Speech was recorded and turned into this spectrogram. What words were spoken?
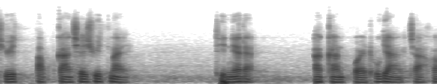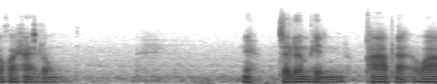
ชีวิตปรับการใช้ชีวิตใหม่ ทีนี้แหละอาการป่วยทุกอย่างจะค่อยๆหายลง จะเริ่มเห็นภาพแล้วว่า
